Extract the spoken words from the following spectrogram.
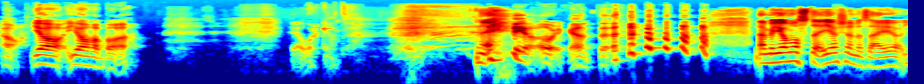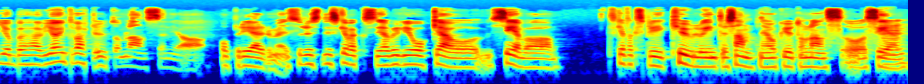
ja, jag, jag har bara, jag orkar inte. Nej. jag orkar inte. Nej, men jag måste, jag känner så här, jag, jag behöver, jag har inte varit utomlands sen jag opererade mig. Så det, det ska faktiskt, jag vill ju åka och se vad, det ska faktiskt bli kul och intressant när jag åker utomlands och se Mm.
